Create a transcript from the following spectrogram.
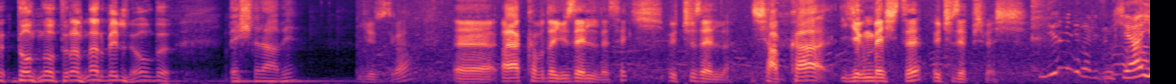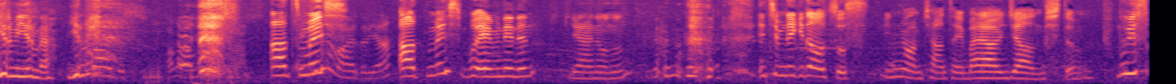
Donla oturanlar belli oldu. 5 lira abi. 100 lira. Ee, ayakkabıda 150 desek 350. Şapka 25'ti 375. 20 lira bizimki ya. 20 20. 20 vardır. 60. Vardır ya. 60 bu Emine'nin yani onun. İçimdeki de 30. Bilmiyorum çantayı bayağı önce almıştım. Bu Yusuf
